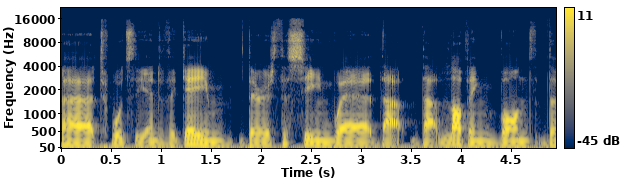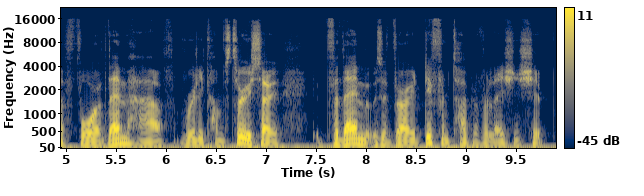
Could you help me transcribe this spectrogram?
uh, towards the end of the game, there is the scene where that that loving bond the four of them have really comes through. So for them, it was a very different type of relationship.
